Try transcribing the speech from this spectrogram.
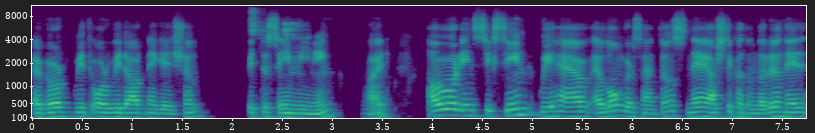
a verb with or without negation with the same meaning, right? However, in 16, we have a longer sentence. Ne yaşlı kadınları ne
